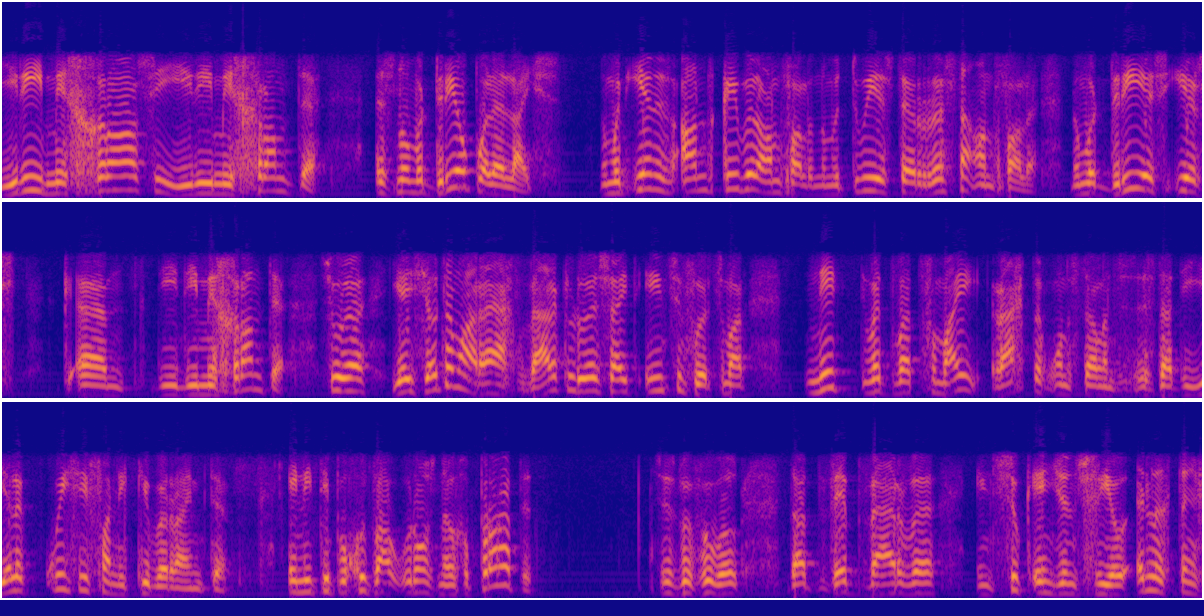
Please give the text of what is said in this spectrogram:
hierdie migrasie, hierdie migrante is nommer 3 op hulle lys. Nommer 1 is aankyberaanvalle, nommer 2 is terroriste aanvalle, nommer 3 is eers ehm um, die die migrante. So jy sê dit maar reg, werkloosheid ensovoorts, maar net wat wat vir my regtig ontstellend is, is dat die hele kwessie van die kuberruimte en die tipe goed waaroor ons nou gepraat het. Soos byvoorbeeld dat webwerwe en soek engines vir jou inligting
